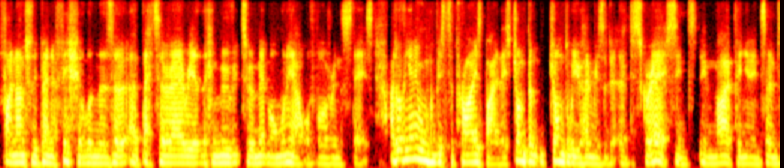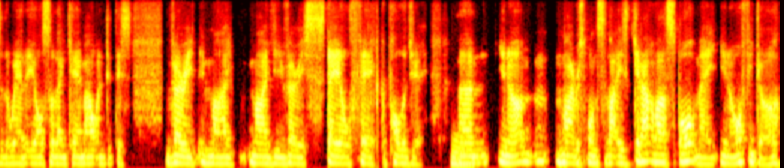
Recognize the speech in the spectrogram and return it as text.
financially beneficial and there's a, a, better area that they can move it to and make more money out of over in the states. I don't think anyone can be surprised by this. John john w. Henry's a, a disgrace in, in my opinion in terms of the way that he also then came out and did this very in my my view very stale fake apology. Mm. um you know my response to that is get out of our sport mate. You know off you go.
